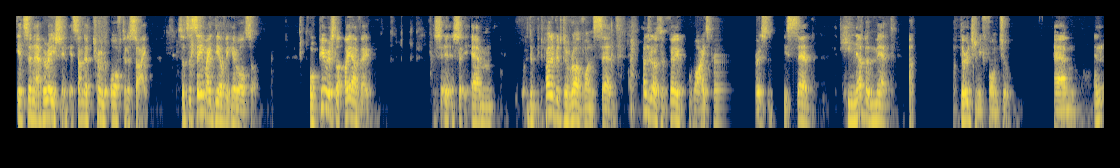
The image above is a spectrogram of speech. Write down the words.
it's an aberration. It's something that turned off to the side. So it's the same idea over here also. Um, the Panovich Rav once said, Panovich was a very wise person. He said he never met a third Reform Jew. Um, and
